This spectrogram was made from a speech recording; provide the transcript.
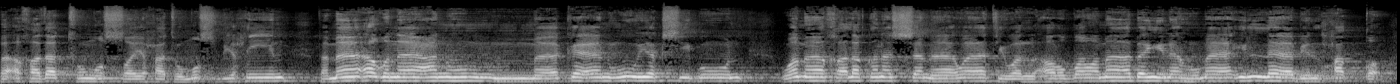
فأخذتهم الصيحة مصبحين فما أغنى عنهم ما كانوا يكسبون وما خلقنا السماوات والأرض وما بينهما إلا بالحق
